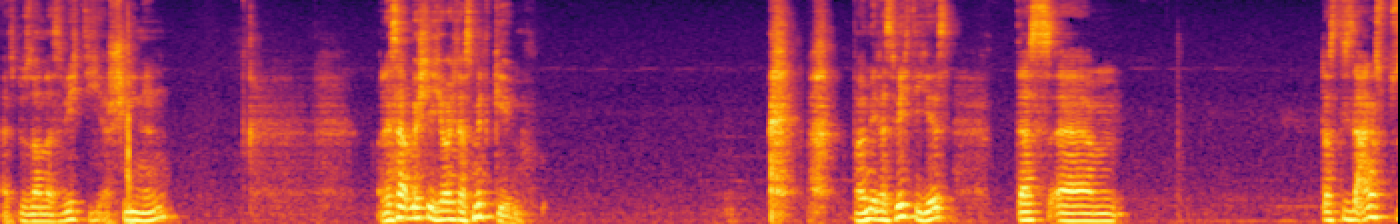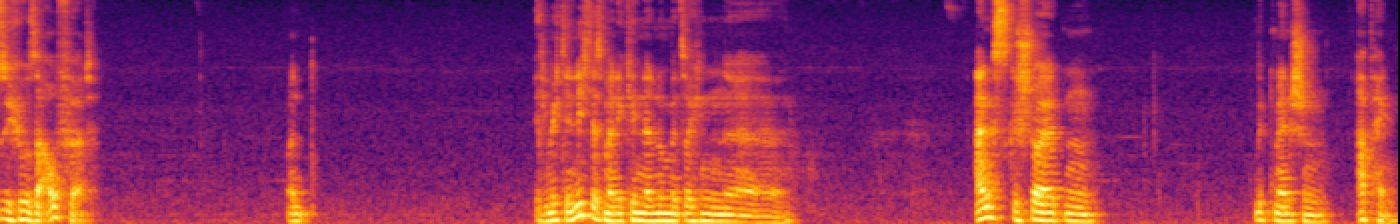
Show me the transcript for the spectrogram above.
als besonders wichtig erschienen. Und deshalb möchte ich euch das mitgeben. Weil mir das wichtig ist, dass, ähm, dass diese Angstpsychose aufhört. Und ich möchte nicht, dass meine Kinder nur mit solchen äh, angstgesteuerten Mitmenschen abhängen.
